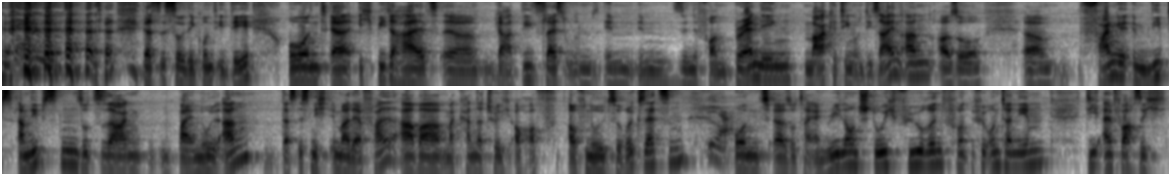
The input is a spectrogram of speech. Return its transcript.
Mhm, das ist so die Grundidee. Und äh, ich biete halt äh, ja, Dienstleistungen im, im, Sinne von Branding, Marketing und Design an. Also ähm, fange im liebst, am liebsten sozusagen bei Null an. Das ist nicht immer der Fall, aber man kann natürlich auch auf, auf Null zurücksetzen ja. und äh, sozusagen einen Relaunch durchführen von, für Unternehmen, die einfach sich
